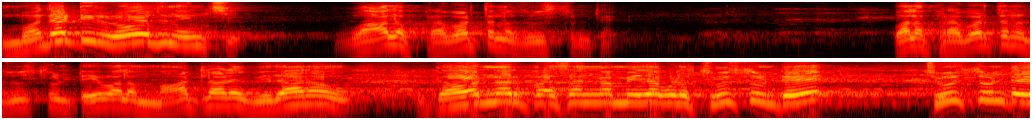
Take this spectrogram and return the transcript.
మొదటి రోజు నుంచి వాళ్ళ ప్రవర్తన చూస్తుంటే వాళ్ళ ప్రవర్తన చూస్తుంటే వాళ్ళ మాట్లాడే విధానం గవర్నర్ ప్రసంగం మీద కూడా చూస్తుంటే చూస్తుంటే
